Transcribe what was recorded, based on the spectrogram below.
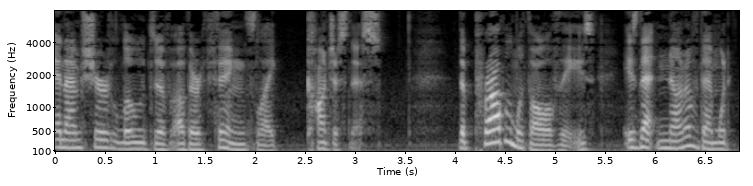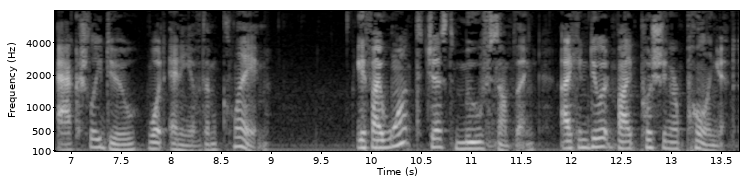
and I'm sure loads of other things like consciousness. The problem with all of these is that none of them would actually do what any of them claim. If I want to just move something, I can do it by pushing or pulling it.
